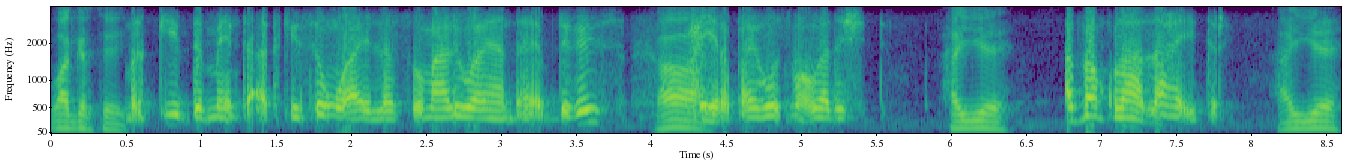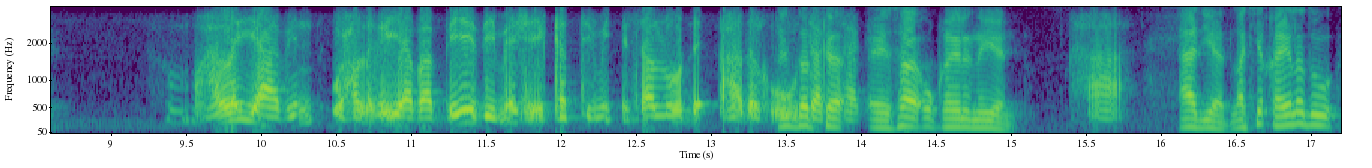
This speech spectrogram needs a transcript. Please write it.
Waa gartay. Markii dambe inta adkaysan waayo la soomaali waayaan dhahay abdhegayso wax yar bay hoos ma u hadashid haye. Adbaan kula hadlaha i tiri. Haye. Hala yaabin? Waxaa laga yaabaa beyadii meesha ay ka timi insaa loo hadalka in ugu dadka saa u qaylinayeen. Ha. Aad iyo aad. Laakiin qayladu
